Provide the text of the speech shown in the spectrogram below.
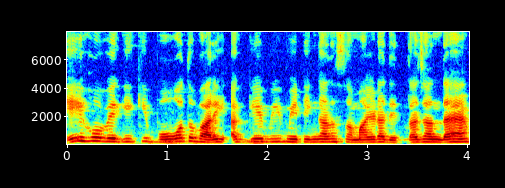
ਇਹ ਹੋਵੇਗੀ ਕਿ ਬਹੁਤ ਵਾਰੀ ਅੱਗੇ ਵੀ ਮੀਟਿੰਗਾਂ ਦਾ ਸਮਾਂ ਜਿਹੜਾ ਦਿੱਤਾ ਜਾਂਦਾ ਹੈ,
